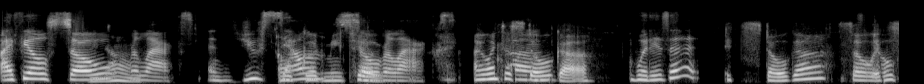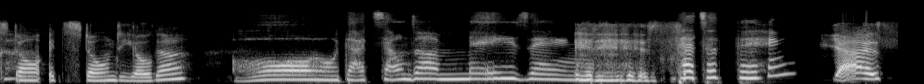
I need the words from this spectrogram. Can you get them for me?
I feel so I relaxed and you sound oh, good, me too. so relaxed. I went to um, Stoga. What is it? It's Stoga. So Stoga? it's stone it's stoned yoga. Oh, that sounds amazing. It is. That's a thing? Yes.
